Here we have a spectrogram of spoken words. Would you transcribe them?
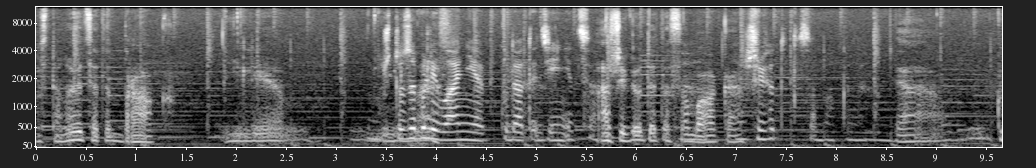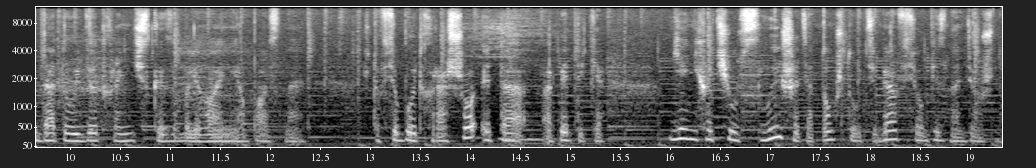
восстановится этот брак или ну, что заболевание куда-то денется. А живет эта собака. А живет эта собака, да. Да, куда-то уйдет хроническое заболевание опасное. Что все будет хорошо, это mm-hmm. опять-таки я не хочу слышать о том, что у тебя все безнадежно.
